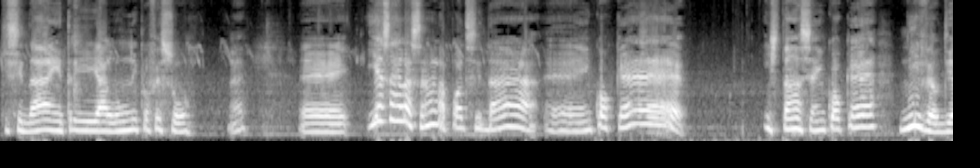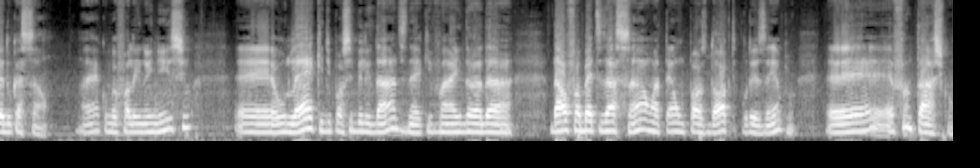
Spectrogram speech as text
que se dá entre aluno e professor. Né? É, e essa relação ela pode se dar é, em qualquer instância, em qualquer nível de educação. Né? Como eu falei no início, é, o leque de possibilidades, né, que vai da, da, da alfabetização até um pós-doc, por exemplo, é, é, fantástico.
